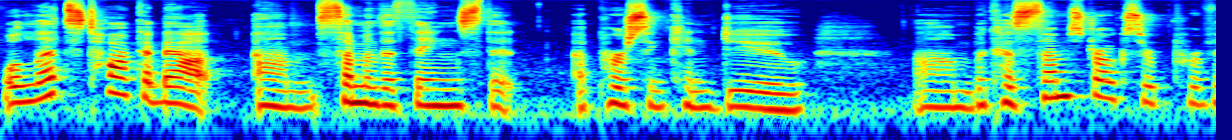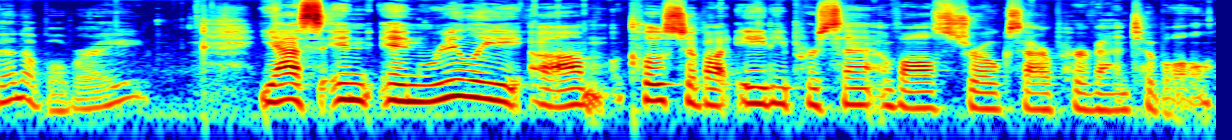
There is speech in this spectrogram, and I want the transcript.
Well, let's talk about um, some of the things that a person can do? Um, because some strokes are preventable, right? Yes, and, and really um, close to about 80% of all strokes are preventable.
